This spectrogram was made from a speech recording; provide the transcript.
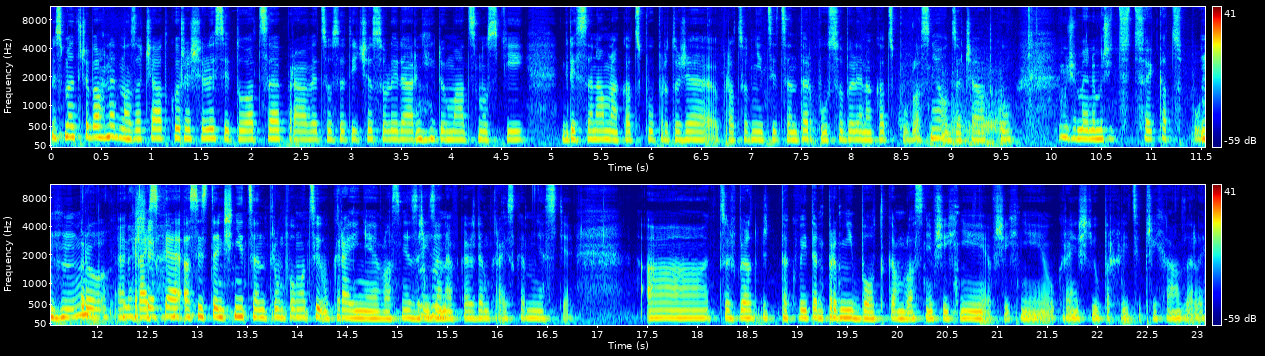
My jsme třeba hned na začátku řešili situace právě co se týče solidárních domácností, kdy se nám na Kacpu, protože pracovníci center působili na Kacpu vlastně od začátku. Můžeme jenom říct, co je Kacpu? Mm-hmm. Pro naše... Krajské asistenční centrum pomoci Ukrajině, vlastně zřízené mm-hmm. V každém krajském městě. A, což byl takový ten první bod, kam vlastně všichni, všichni ukrajinští uprchlíci přicházeli.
